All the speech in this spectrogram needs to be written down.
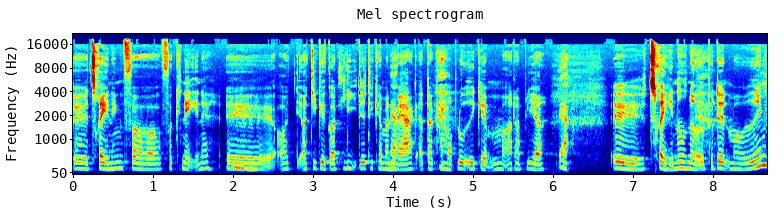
øh, træning for, for knæene, øh, og, og de kan godt lide det. Det kan man Ja. ja. mærke, at der kommer blod igennem, og der bliver Ja. øh, trænet noget på den måde. Ikke?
